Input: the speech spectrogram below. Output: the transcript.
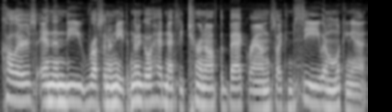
colors and then the roughs underneath. I'm going to go ahead and actually turn off the background so I can see what I'm looking at.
